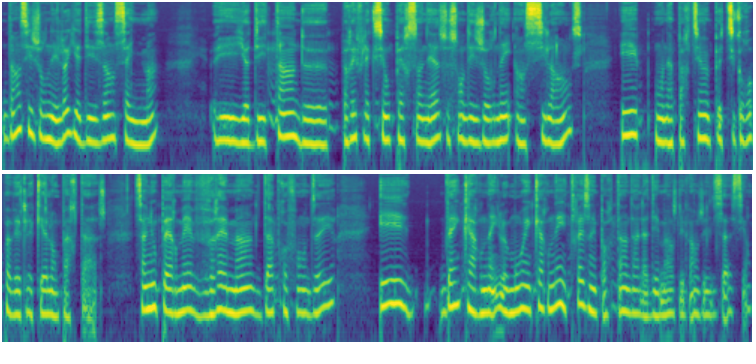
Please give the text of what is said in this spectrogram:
dans ces journées-là, il y a des enseignements et il y a des temps de réflexion personnelle. Ce sont des journées en silence et on appartient à un petit groupe avec lequel on partage. Ça nous permet vraiment d'approfondir et d'incarner. Le mot incarner est très important dans la démarche d'évangélisation.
